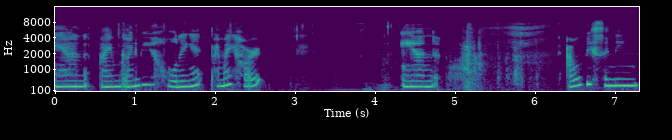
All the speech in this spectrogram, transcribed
And I'm going to be holding it by my heart and I will be sending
